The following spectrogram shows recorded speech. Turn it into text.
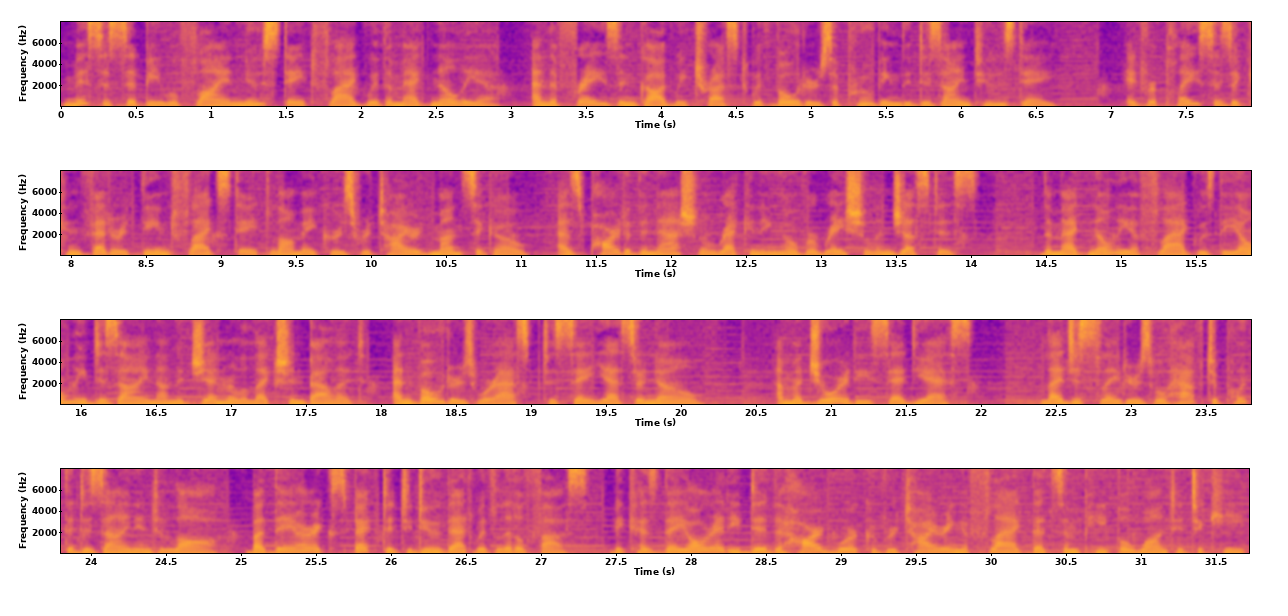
Mississippi will fly a new state flag with a magnolia and the phrase In God We Trust with voters approving the design Tuesday. It replaces a Confederate-themed flag state lawmakers retired months ago as part of the national reckoning over racial injustice. The Magnolia flag was the only design on the general election ballot, and voters were asked to say yes or no. A majority said yes. Legislators will have to put the design into law, but they are expected to do that with little fuss because they already did the hard work of retiring a flag that some people wanted to keep.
